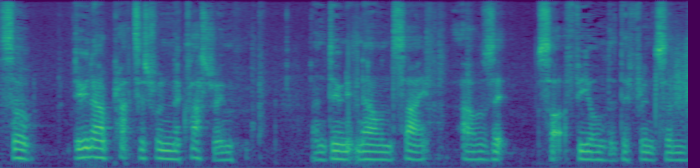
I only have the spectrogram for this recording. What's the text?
So, doing our practice run in the classroom and doing it now on site, how does it sort of feel the difference and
